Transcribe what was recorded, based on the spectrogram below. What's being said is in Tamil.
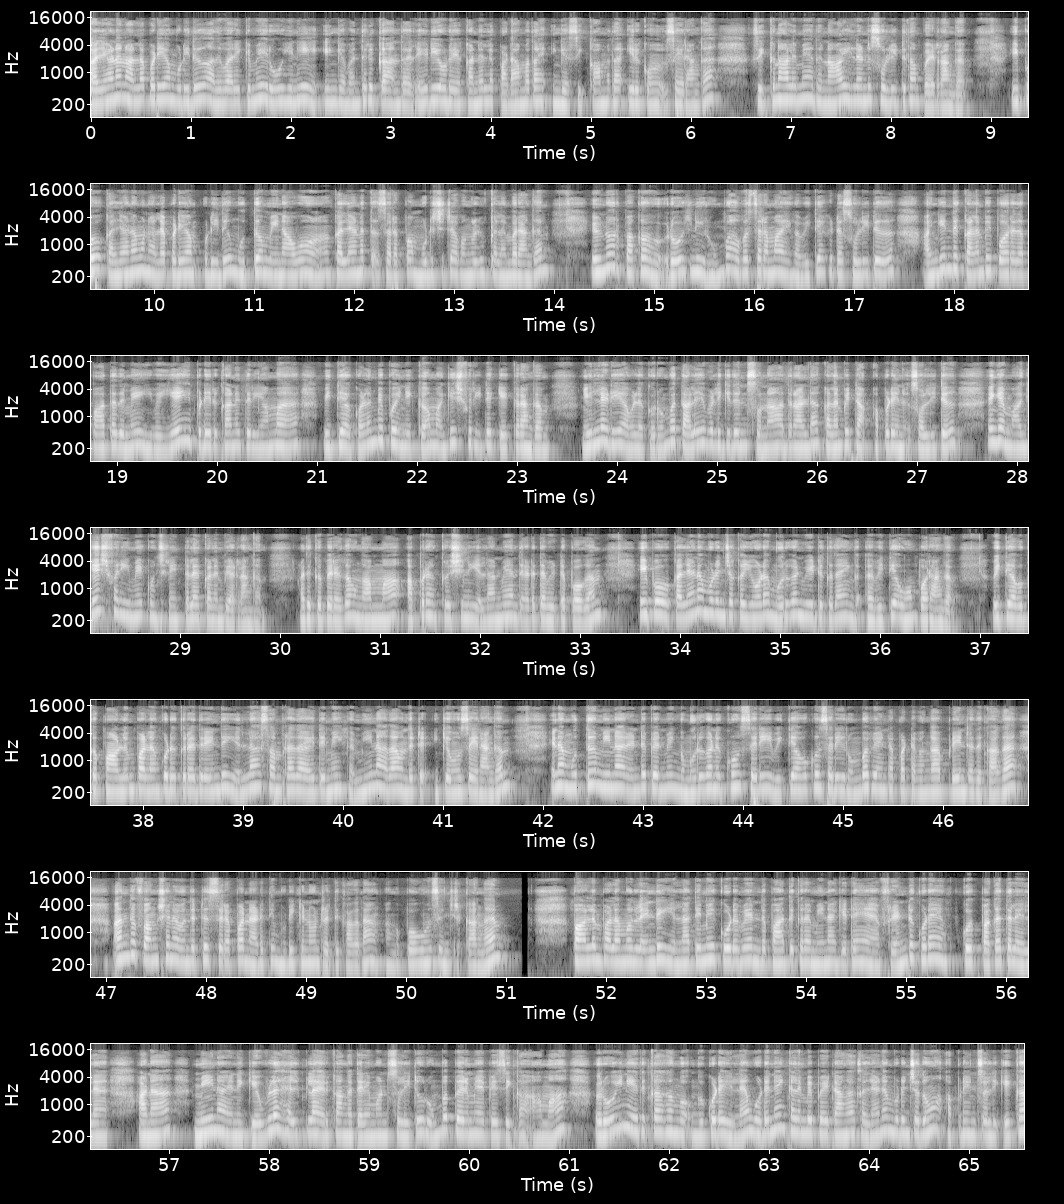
கல்யாணம் நல்லபடியாக முடியுது அது வரைக்குமே ரோஹிணி இங்கே வந்திருக்க அந்த லேடியோடைய கண்ணில் படாமல் தான் இங்கே சிக்காம தான் இருக்கும் செய்கிறாங்க சிக்கினாலுமே அது நான் இல்லைன்னு சொல்லிட்டு தான் போயிடுறாங்க. இப்போது கல்யாணமும் நல்லபடியாக முடியுது முத்து மீனாவும் கல்யாணத்தை சிறப்பாக முடிச்சுட்டு அவங்களும் கிளம்புறாங்க. இன்னொரு பக்கம் ரோஹிணி ரொம்ப அவசரமாக எங்கள் வித்யா கிட்ட சொல்லிட்டு அங்கேருந்து கிளம்பி போகிறத பார்த்ததுமே இவ ஏன் இப்படி இருக்கான்னு தெரியாமல் வித்யா குழம்பி போய் நிற்க மகேஸ்வரிகிட்ட கேட்குறாங்க இல்லடி அவளுக்கு ரொம்ப தலையை வலிக்குதுன்னு சொன்னால் அதனால தான் கிளம்பிட்டான் அப்படின்னு சொல்லிட்டு இங்கே மகேஸ்வரியுமே கொஞ்சம் நேரத்தில் கிளம்பிடுறாங்க. அதுக்கு பிறகு அவங்க அம்மா அப்புறம் கிருஷ்ணி எல்லாருமே அந்த இடத்த விட்டு போக. இப்போது கல்யாணம் முடிஞ்ச கையோட முருகன் வீட்டுக்கு தான் எங்கள் வித்யாவும் போகிறாங்க வித்யாவுக்கு பாலும் பழம் கொடுக்கறதுலேருந்து எல்லா சம்பிரதாயத்தையுமே இங்கே மீனா தான் வந்துட்டு நிற்கவும் செய்கிறாங்க ஏன்னா முத்து மீனா ரெண்டு பேருமே இங்கே முருகனுக்கும் சரி வித்யாவுக்கும் சரி ரொம்ப வேண்டப்பட்டவங்க அப்படின்றதுக்காக அந்த ஃபங்க்ஷனை வந்துட்டு சிறப்பாக நடத்தி முடிக்கணுன்றதுக்காக தான் அங்கே போகவும் செஞ்சுருக்காங்க. பாலும் பழமுலேருந்து எல்லாத்தையுமே கூடவே இருந்து பார்த்துக்கிற மீனா கிட்ட என் ஃப்ரெண்டு கூட என் கு- பக்கத்தில் இல்லை. ஆனால் மீனா எனக்கு எவ்வளோ ஹெல்ப்லாம் இருக்காங்க தெரியுமான்னு சொல்லிட்டு ரொம்ப பெருமையாக பேசிக்கா. ஆமாம் ரோஹினி எதுக்காக உங்க உங்கள் கூட இல்லை? உடனே கிளம்பி போயிட்டாங்க. கல்யாணம் முடிஞ்சதும் அப்படின்னு சொல்லி கேட்க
